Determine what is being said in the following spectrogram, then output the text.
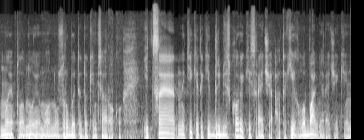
ми плануємо ну, зробити до кінця року. І це не тільки такі дріб'язкові якісь речі, а такі глобальні речі, які ми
